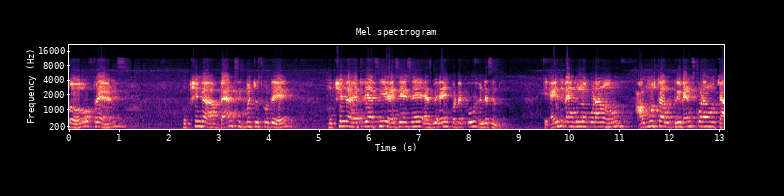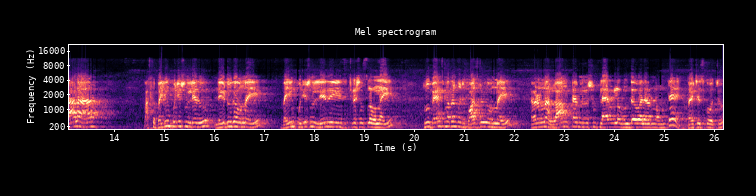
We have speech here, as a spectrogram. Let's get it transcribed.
సో ఫ్రెండ్స్ ముఖ్యంగా బ్యాంక్ సెగ్మెంట్ చూసుకుంటే ముఖ్యంగా HDFC ICICI SBI Kotak IndusInd ఈ ఐదు బ్యాంకుల్లో కూడాను ఆల్మోస్ట్ ఆల్ త్రీ బ్యాంక్స్ కూడాను చాలా అసలు బయ్యింగ్ పొజిషన్ లేదు నెగిటివ్గా ఉన్నాయి. బయ్యింగ్ పొజిషన్ లేని సిచ్యువేషన్స్లో ఉన్నాయి. టూ బ్యాంక్స్ మాత్రం కొంచెం పాజిటివ్గా ఉన్నాయి. ఎవరైనా లాంగ్ టర్మ్ ఇన్వెస్ట్మెంట్ ప్లాన్లో ఉండే వాళ్ళు ఎవరైనా ఉంటే బై చేసుకోవచ్చు.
